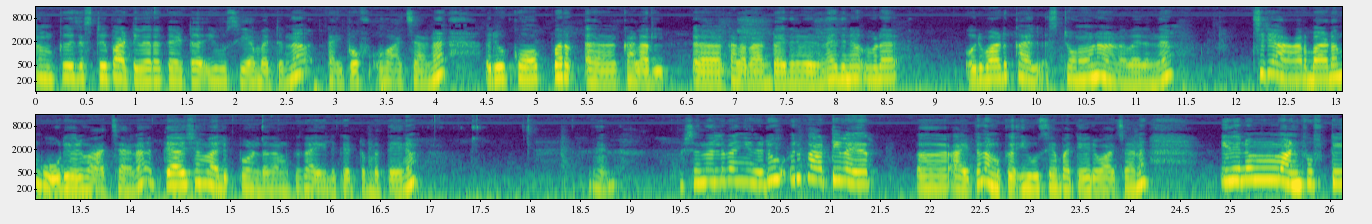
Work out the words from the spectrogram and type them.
നമുക്ക് ജസ്റ്റ് പാർട്ടി വെയർ ഒക്കെ ആയിട്ട് യൂസ് ചെയ്യാൻ പറ്റുന്ന ടൈപ്പ് ഓഫ് വാച്ചാണ് ഒരു കോപ്പർ കളർ കളറാണ് കേട്ടോ ഇതിന് വരുന്നത് ഇതിന് ഇവിടെ ഒരുപാട് കൽ സ്റ്റോണാണ് വരുന്നത് ഇച്ചിരി ആർഭാടം കൂടിയ ഒരു വാച്ചാണ് അത്യാവശ്യം വലിപ്പമുണ്ട് നമുക്ക് കയ്യിൽ കെട്ടുമ്പോഴത്തേനും പക്ഷെ നല്ല ഭംഗിയാണ്. ഒരു ഒരു പാർട്ടി വെയർ ആയിട്ട് നമുക്ക് യൂസ് ചെയ്യാൻ പറ്റിയ ഒരു വാച്ചാണ് ഇതിനും വൺ ഫിഫ്റ്റി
